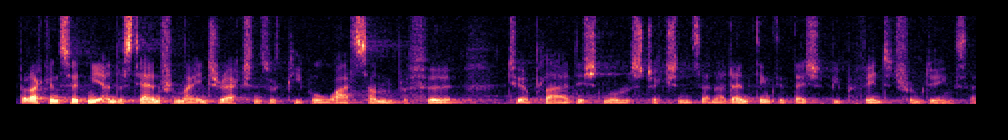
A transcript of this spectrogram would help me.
but I can certainly understand from my interactions with people why some prefer to apply additional restrictions, and I don't think that they should be prevented from doing so.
